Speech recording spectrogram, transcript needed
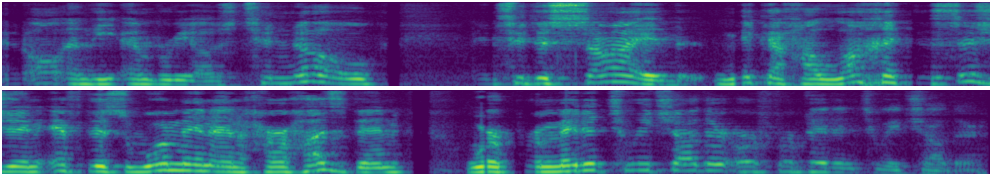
and all and the embryos to know and to decide, make a halachic decision if this woman and her husband were permitted to each other or forbidden to each other.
